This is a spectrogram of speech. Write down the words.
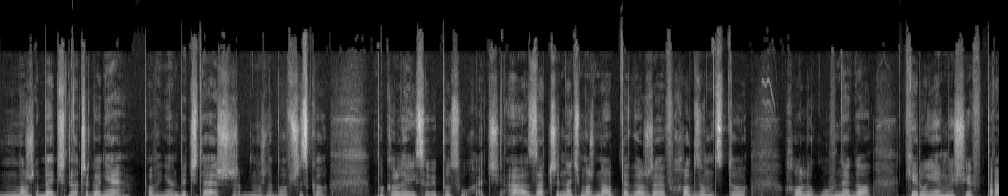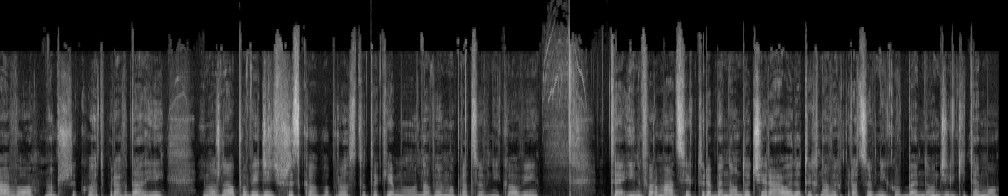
może być, dlaczego nie? Powinien być też, żeby można było wszystko po kolei sobie posłuchać. A zaczynać można od tego, że wchodząc do holu głównego, kierujemy się w prawo na przykład, prawda? I, i można opowiedzieć wszystko po prostu takiemu nowemu pracownikowi. Te informacje, które będą docierały do tych nowych pracowników, będą dzięki temu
